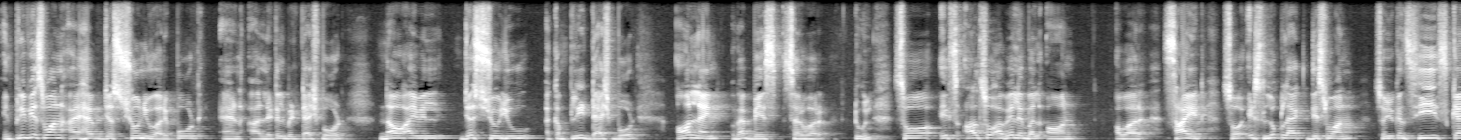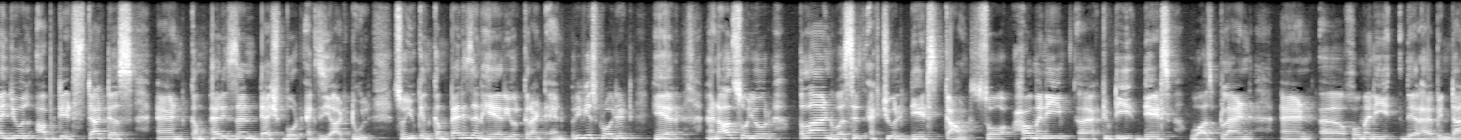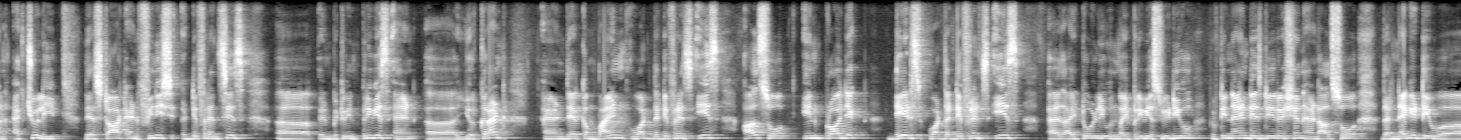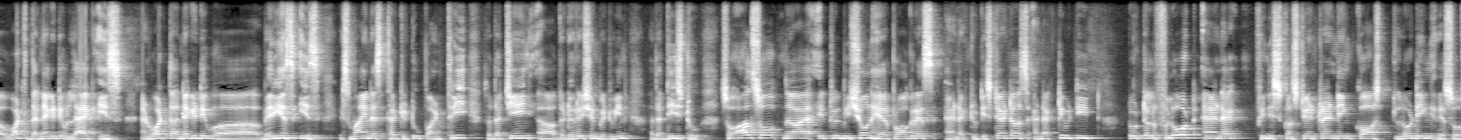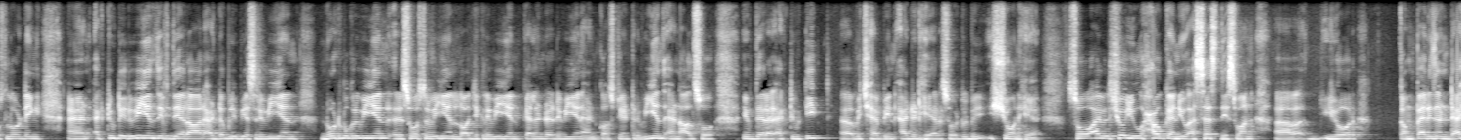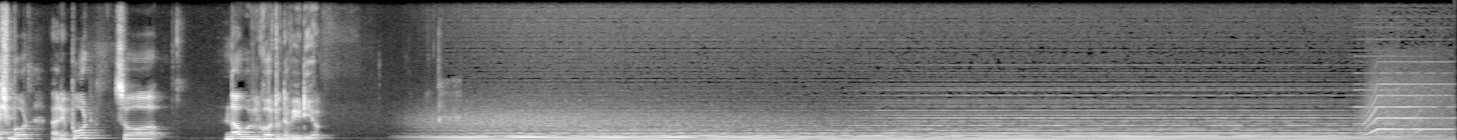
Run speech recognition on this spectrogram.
In previous one, I have just shown you a report and a little bit dashboard. Now I will just show you a complete dashboard online web-based server tool. So it's also available on our site. So it's look like this one so you can see schedule update status and comparison dashboard XER tool. So you can comparison here your current and previous project here and also your planned versus actual dates count. So how many uh, activity dates was planned and uh, how many there have been done actually their start and finish differences uh, in between previous and uh, your current and their combined what the difference is. Also in project dates what the difference is as i told you in my previous video 59 days duration and also the negative uh, what the negative lag is and what the negative uh, variance is. It's minus 32.3 so the change of uh, the duration between the these two. So also uh, it will be shown here progress and activity status and activity total float and finish constraint trending cost loading resource loading and activity revisions if there are a wbs revision notebook revision resource revision logic revision calendar revision and constraint revisions and also if there are activity uh, which have been added here so it will be shown here. So i will show you how can you assess this one uh, your comparison dashboard uh, report. So now we will go to the video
